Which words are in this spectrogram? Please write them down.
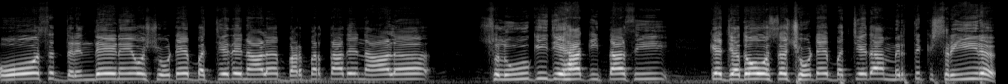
ਉਸ ਦਰਿੰਦੇ ਨੇ, ਉਹ ਛੋਟੇ ਬੱਚੇ ਦੇ ਨਾਲ, ਬਰਬਰਤਾ ਦੇ ਨਾਲ ਸਲੂਕ ਹੀ ਜਿਹਾ ਕੀਤਾ ਸੀ ਕਿ ਜਦੋਂ ਉਸ ਛੋਟੇ ਬੱਚੇ ਦਾ ਮ੍ਰਿਤਕ ਸਰੀਰ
